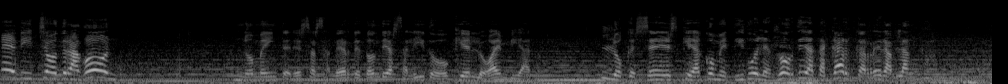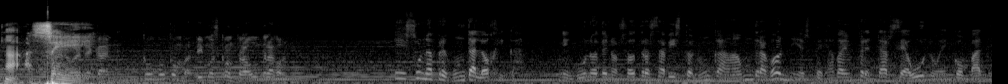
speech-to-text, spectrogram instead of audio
He dicho dragón. No me interesa saber de dónde ha salido o quién lo ha enviado. Lo que sé es que ha cometido el error de atacar Carrera Blanca. Ah, sí. ¿Cómo combatimos contra un dragón? Es una pregunta lógica. Ninguno de nosotros ha visto nunca a un dragón ni esperaba enfrentarse a uno en combate.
